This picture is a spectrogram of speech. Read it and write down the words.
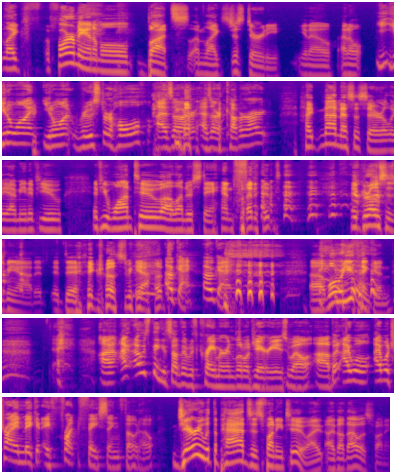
like farm animal butts. I'm like, it's just dirty. You know, I don't. You, you don't want you don't want Rooster Hole as our as our cover art. I, not necessarily. I mean, if you if you want to, I'll understand. But it it grosses me out. It it did. It grossed me out. Okay. Okay. Uh, what were you thinking? Uh, I, I was thinking something with Kramer and Little Jerry as well, uh, but I will I will try and make it a front-facing photo. Jerry with the pads is funny too. I, I thought that was funny.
